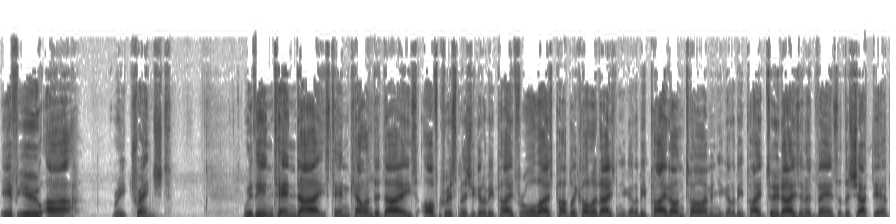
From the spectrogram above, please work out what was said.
If you are retrenched within 10 days, 10 calendar days of Christmas, you're going to be paid for all those public holidays and you're going to be paid on time and you're going to be paid two days in advance of the shutdown.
